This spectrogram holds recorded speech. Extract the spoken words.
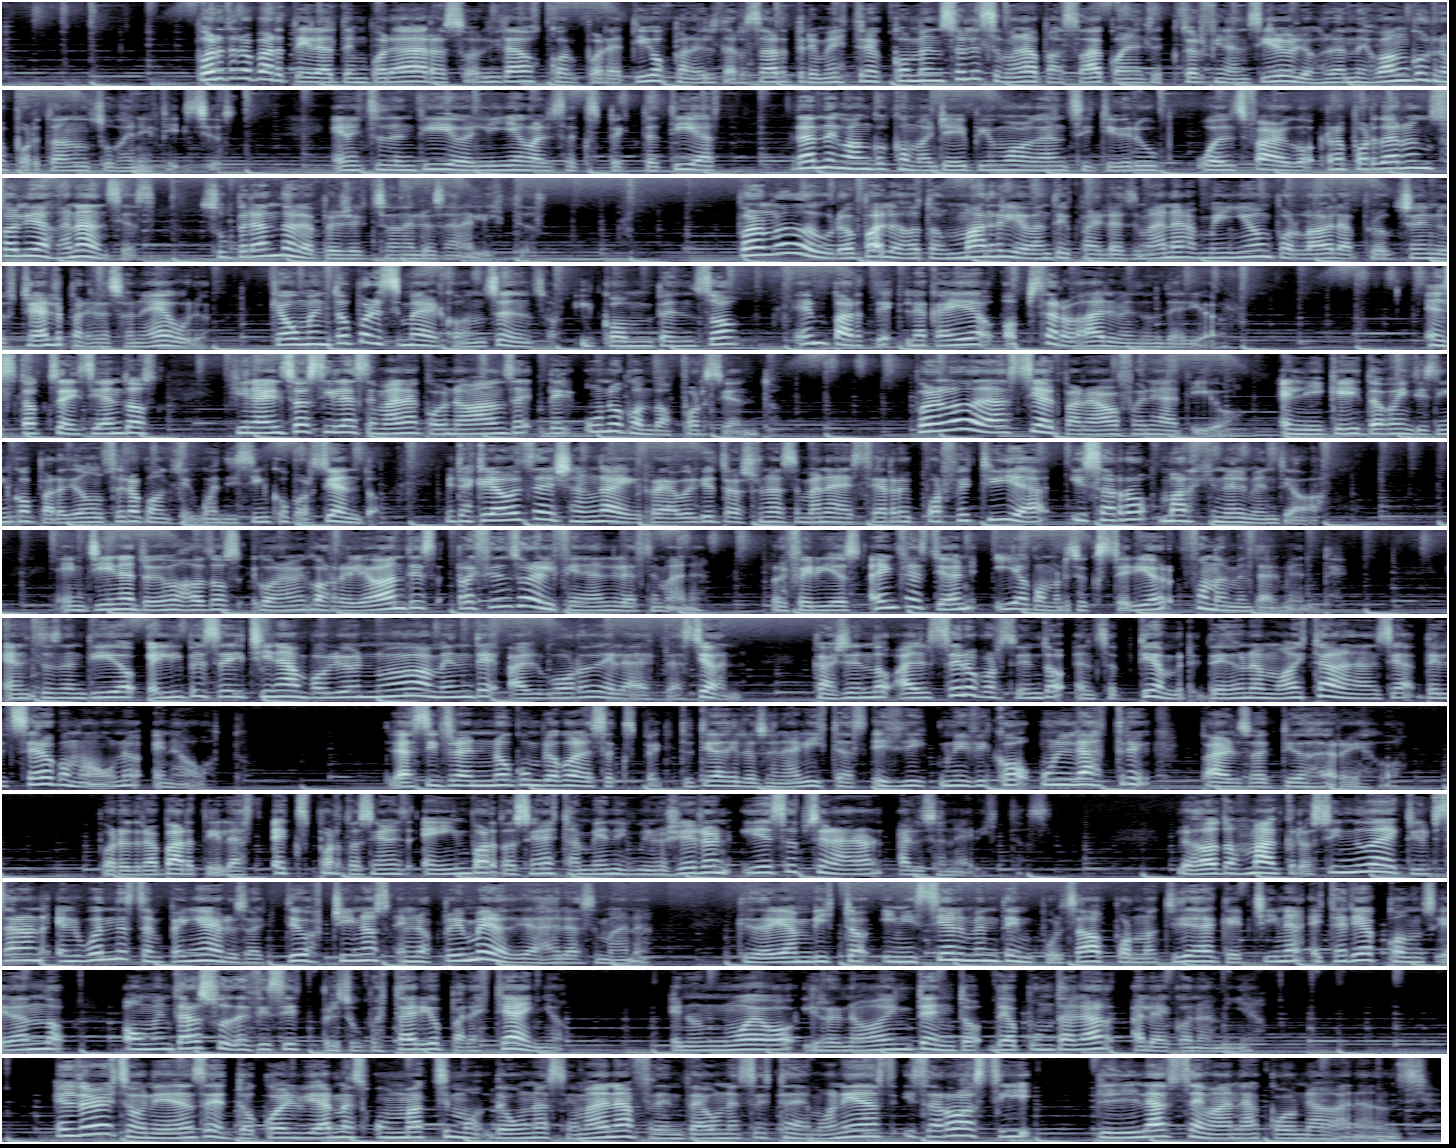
Por otra parte, la temporada de resultados corporativos para el tercer trimestre comenzó la semana pasada con el sector financiero y los grandes bancos reportando sus beneficios. En este sentido, en línea con las expectativas, grandes bancos como JP Morgan, Citigroup, Wells Fargo reportaron sólidas ganancias, superando la proyección de los analistas. Por el lado de Europa, los datos más relevantes para la semana vinieron por lado de la producción industrial para la zona euro, que aumentó por encima del consenso y compensó en parte la caída observada el mes anterior. El stock 600 finalizó así la semana con un avance del 1,2%. Por el lado de Asia, el panorama fue negativo. El Nikkei 225 perdió un 0,55%, mientras que la bolsa de Shanghái reabrió tras una semana de cierre por festividad y cerró marginalmente abajo. En China tuvimos datos económicos relevantes recién sobre el final de la semana, referidos a inflación y a comercio exterior fundamentalmente. En este sentido, el IPC de China volvió nuevamente al borde de la deflación, cayendo al 0% en septiembre, desde una modesta ganancia del 0,1% en agosto. La cifra no cumplió con las expectativas de los analistas y significó un lastre para los activos de riesgo. Por otra parte, las exportaciones e importaciones también disminuyeron y decepcionaron a los analistas. Los datos macro sin duda eclipsaron el buen desempeño de los activos chinos en los primeros días de la semana, que se habían visto inicialmente impulsados por noticias de que China estaría considerando aumentar su déficit presupuestario para este año, en un nuevo y renovado intento de apuntalar a la economía. El dólar estadounidense tocó el viernes un máximo de una semana frente a una cesta de monedas y cerró así la semana con una ganancia.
